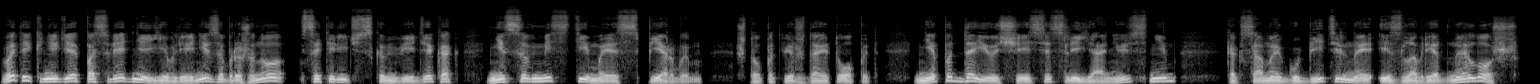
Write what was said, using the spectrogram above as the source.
В этой книге последнее явление изображено в сатирическом виде как несовместимое с первым, что подтверждает опыт, не поддающееся слиянию с ним, как самая губительная и зловредная ложь,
